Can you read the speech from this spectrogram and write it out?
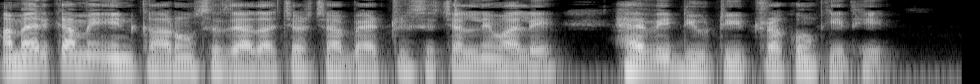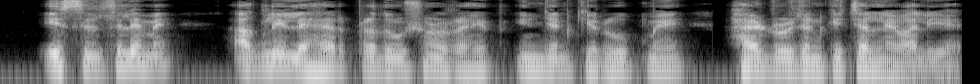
अमेरिका में इन कारों से ज़्यादा चर्चा बैटरी से चलने वाले हैवी ड्यूटी ट्रकों की थी। इस सिलसिले में अगली लहर प्रदूषण रहित इंजन के रूप में हाइड्रोजन की चलने वाली है।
